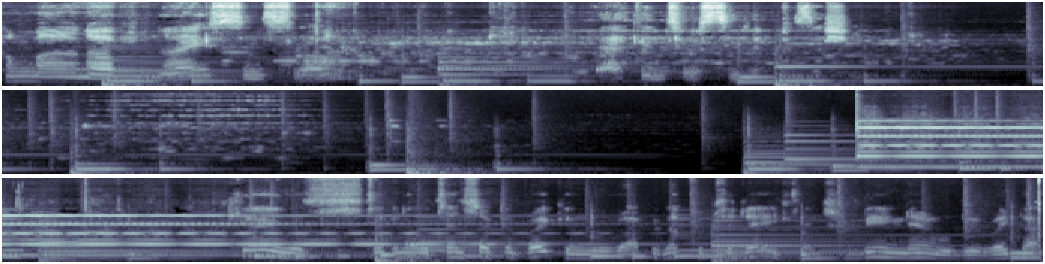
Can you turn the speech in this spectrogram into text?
come on up nice and slow. Back into a seated position. 10 second break and we'll wrap it up for today. Thanks for being there. We'll be right back.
